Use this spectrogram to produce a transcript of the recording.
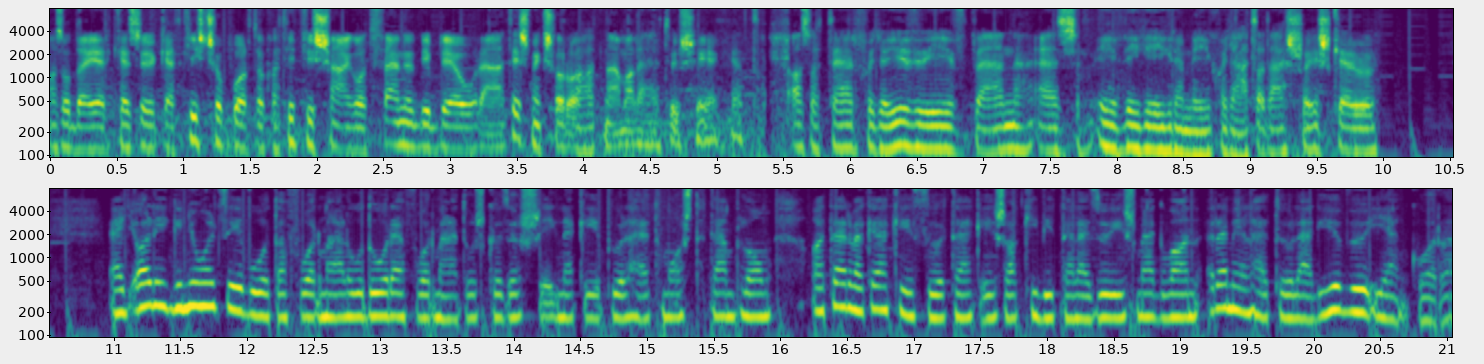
az odaérkezőket, kis csoportokat, ifjúságot, felnőtt bibliaórát, és még sorolhatnám a lehetőségeket. Az a terv, hogy a jövő évben ez év végéig reméljük, hogy átadásra is kerül. Egy alig nyolc év óta formálódó református közösségnek épülhet most templom. A tervek elkészültek, és a kivitelező is megvan, remélhetőleg jövő ilyenkorra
